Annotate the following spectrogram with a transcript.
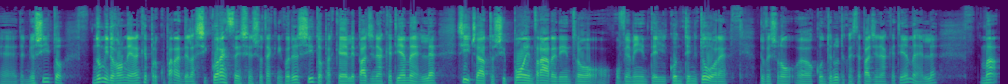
eh, del mio sito. Non mi dovrò neanche preoccupare della sicurezza in senso tecnico del sito perché le pagine HTML, sì certo si può entrare dentro ovviamente il contenitore dove sono uh, contenute queste pagine HTML, ma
